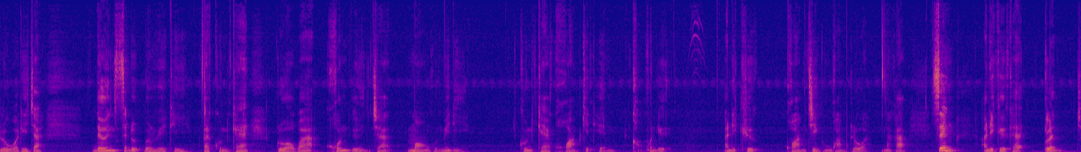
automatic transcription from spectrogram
กลัวที่จะเดินสะดุดบนเวที แต่คุณแค่กลัวว่าคนอื่นจะมองคุณไม่ดี คุณแคร์ความคิดเห็นของคนอื่น อันนี้คือ ความจริงของความกลัวนะครับ ซึ่งอันนี้คือแค่กริ่นเฉ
